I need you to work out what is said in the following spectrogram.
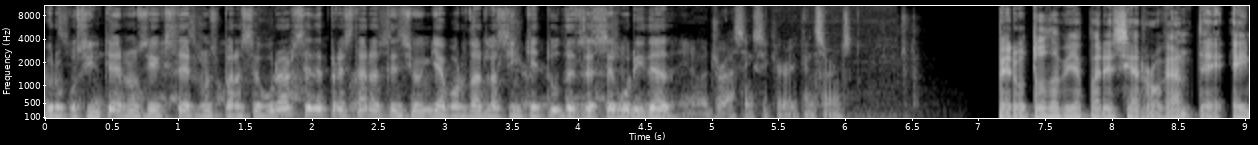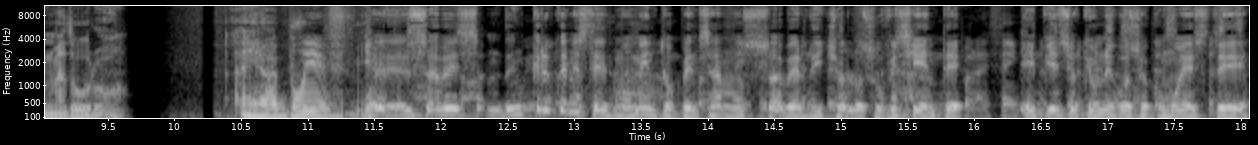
grupos internos y externos para asegurarse de prestar atención y abordar las inquietudes de seguridad. Pero todavía parece arrogante e inmaduro. Eh, Sabes, creo que en este momento pensamos haber dicho lo suficiente y pienso que un negocio como este,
